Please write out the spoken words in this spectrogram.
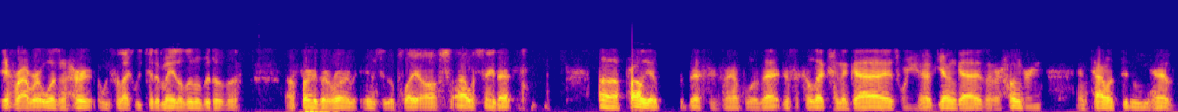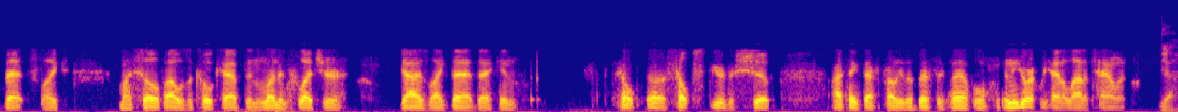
if Robert wasn't hurt, we feel like we could have made a little bit of a, a further run into the playoffs. I would say that's uh, probably a, the best example of that. Just a collection of guys where you have young guys that are hungry and talented, and you have vets like myself. I was a co-captain, London Fletcher, guys like that that can help uh, help steer the ship. I think that's probably the best example. In New York, we had a lot of talent. Yeah.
